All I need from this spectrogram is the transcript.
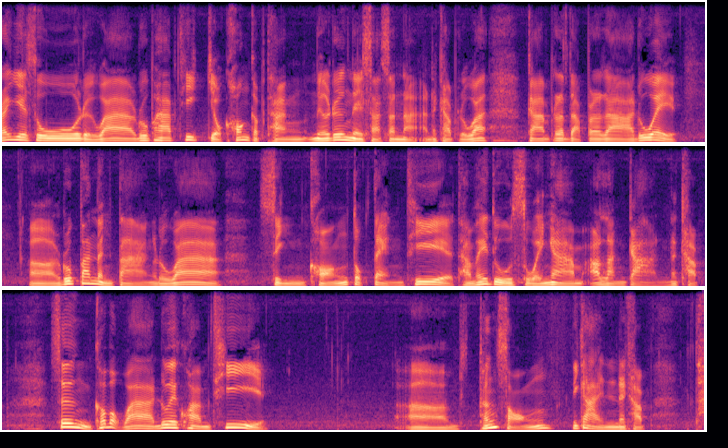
ระเยซูหรือว่ารูปภาพที่เกี่ยวข้องกับทางเนื้อเรื่องในศาสนานะครับ หรือว่าการประดับประดาด้วยรูปปั้นต่างๆ หรือว่าสิ่งของตกแต่งที่ทำให้ดูสวยงามอลังการนะครับ ซึ่งเขาบอกว่าด้วยความที่ทั้งสองนิกายนี่นะครับท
